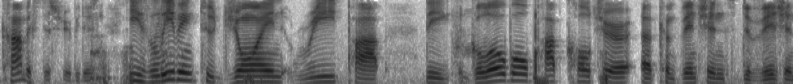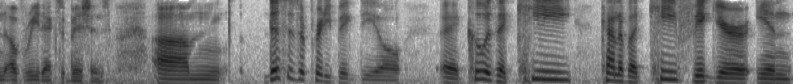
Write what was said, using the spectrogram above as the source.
Comics Distributors. He's leaving to join Reed Pop, the global pop culture uh, conventions division of Reed Exhibitions. Um, this is a pretty big deal. Uh, Ku is a key, kind of a key figure in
